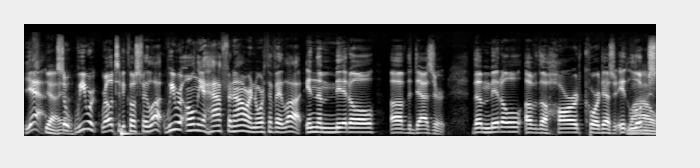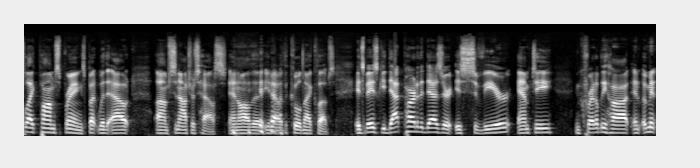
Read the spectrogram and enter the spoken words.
Yeah. Yeah, So yeah. we were relatively close to Eilat. We were only a half an hour north of Eilat in the middle of the desert, the middle of the hardcore desert. It Wow. looks like Palm Springs, but without um, Sinatra's house and all the you know the cool nightclubs. It's basically that part of the desert is severe, empty, incredibly hot, and I mean.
